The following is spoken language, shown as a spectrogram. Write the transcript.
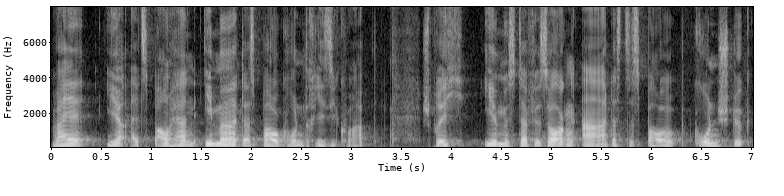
weil ihr als Bauherrn immer das Baugrundrisiko habt. Sprich, ihr müsst dafür sorgen, a, dass das Baugrundstück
